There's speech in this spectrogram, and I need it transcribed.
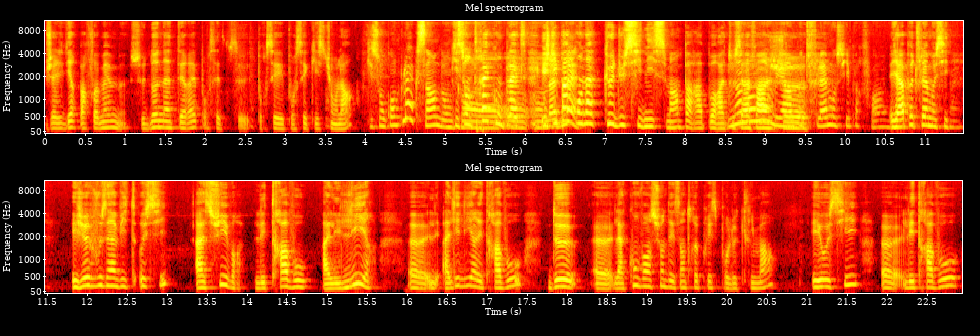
j'allais dire parfois même ce non-intérêt pour, cette, pour ces, pour ces questions-là. Qui sont complexes, hein, donc Qui sont très complexes. et je ne dis pas qu'on a que du cynisme hein, par rapport à tout ça. enfin, il y a un peu de flemme aussi parfois. Il y a un peu de flemme aussi. Et je vous invite aussi à suivre les travaux, à les lire, euh, à les lire les travaux de euh, la Convention des entreprises pour le climat, et aussi euh, les travaux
